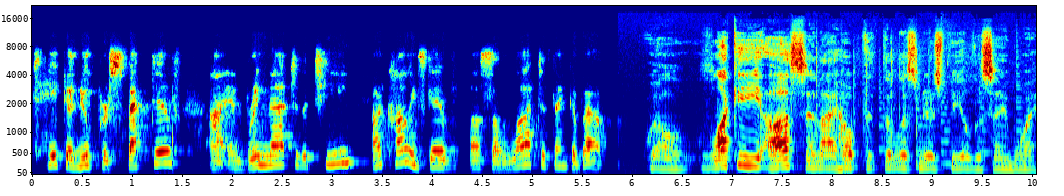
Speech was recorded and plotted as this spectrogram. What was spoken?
take a new perspective uh, and bring that to the team, our colleagues gave us a lot to think about. Well, lucky us, and I hope that the listeners feel the same way.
